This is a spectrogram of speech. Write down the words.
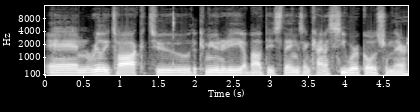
and really talk to the community about these things and kind of see where it goes from there.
